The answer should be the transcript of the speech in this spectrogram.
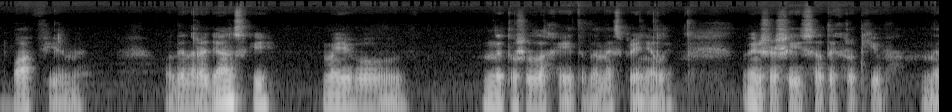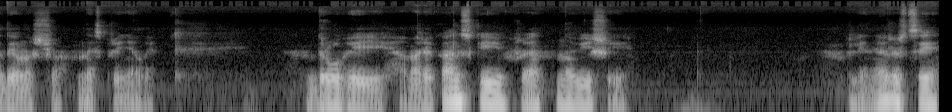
два фільми. Один радянський. Ми його не то що захейтили, не сприйняли. Ну, Він ще 60-х років. Не дивно, що не сприйняли. Другий американський, вже новіший. Блін, же ж цей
